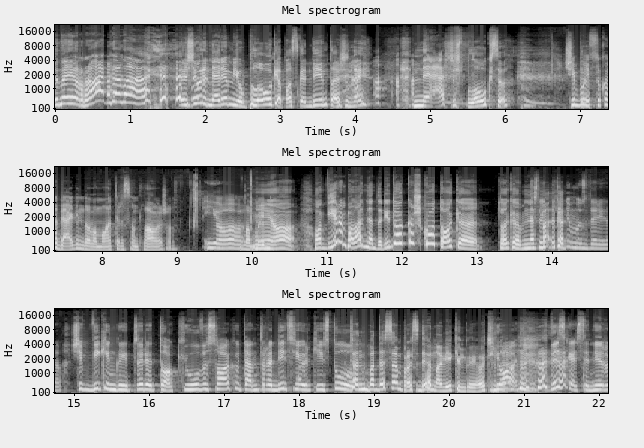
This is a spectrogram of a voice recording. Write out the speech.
Jinai ragana. Ir žiūri, nerim jau plaukia paskandinta, žinai. Ne, aš išplauksiu. Šiaip baisuko degindavo moteris ant laužo. Jo. Labai. Jo. O vyram palat nedarydavo kažko tokio, tokio nes me, kad darydavo. Šiaip vikingai turi tokių visokių ten tradicijų ir keistų. ten BDSM prasidėjo nuo vikingų jau čia. Jo, viskas ten ir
